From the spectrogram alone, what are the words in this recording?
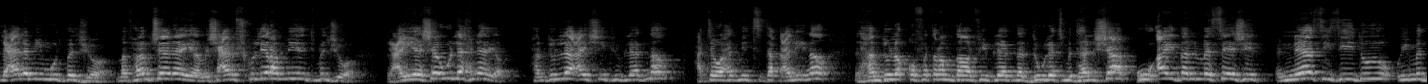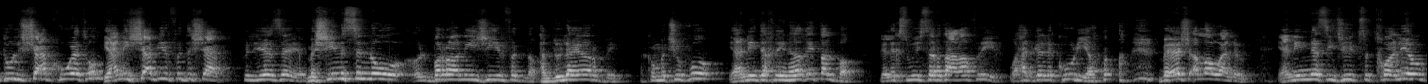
العالم يموت بالجوع. ما فهمتش أنايا مش عارف شكون اللي راه ميت بالجوع. العياشة ولا حنايا؟ الحمد لله عايشين في بلادنا حتى واحد ما يتصدق علينا. الحمد لله قفة رمضان في بلادنا الدولة تمدها للشعب وأيضا المساجد الناس يزيدوا ويمدوا للشعب خواتهم. يعني الشعب يرفد الشعب في الجزائر. ماشي نستنوا البراني يجي يرفدنا. الحمد لله يا ربي. راكم تشوفوا؟ يعني داخلينها غير طلبة. قال لك سويسرا تاع الافريق واحد قال لك كوريا. باش الله أعلم. يعني الناس يجوا يتصدقوا عليهم.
